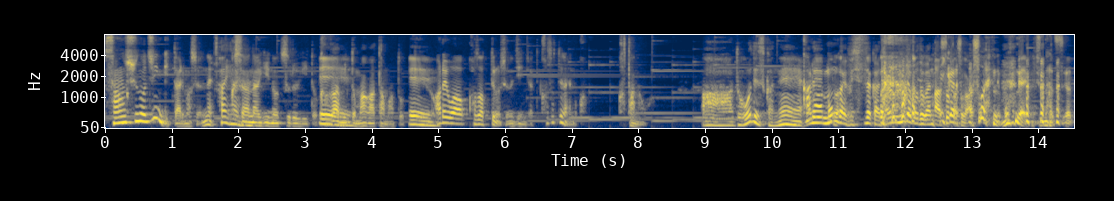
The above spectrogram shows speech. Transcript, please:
三種の神器ってありますよね。はいはいはい草薙の剣とええ鏡と勾玉とっていう、ええあれは飾ってるんですよね、神社って。飾ってないのか刀を。ああ、どうですかね。あ刀れ、門外不出だから誰も見たことがなあ、いから そうか、そうか。そうやね。問題なんですよね。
